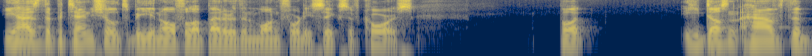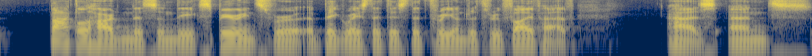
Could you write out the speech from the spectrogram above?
He has the potential to be an awful lot better than 146, of course, but he doesn't have the battle hardness and the experience for a big race like this that Threeunderthrufive have has and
